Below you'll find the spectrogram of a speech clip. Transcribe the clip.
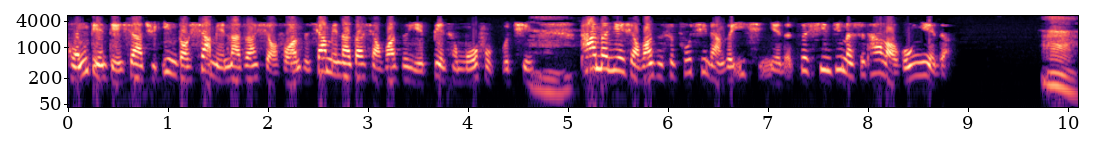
红点点下去，印到下面那张小房子，下面那张小房子也变成模糊不清。嗯他呢念小房子是夫妻两个一起念的，这心经呢是她老公念的，嗯，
